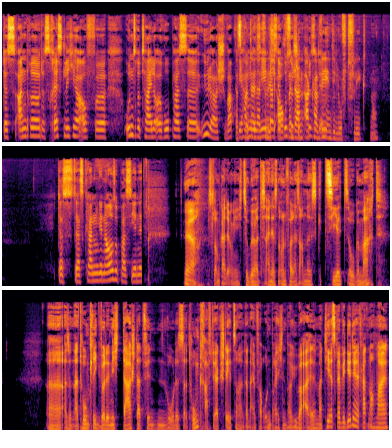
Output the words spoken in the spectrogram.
das andere, das restliche, auf äh, unsere Teile Europas äh, überschwappt. Das wir haben gesehen, natürlich dass der auch, wenn russische da ein AKW Präsident, in die Luft fliegt. Ne? das, das kann genauso passieren. Ja, Slomka hat irgendwie nicht zugehört. Das eine ist ein Unfall, das andere ist gezielt so gemacht. Äh, also ein Atomkrieg würde nicht da stattfinden, wo das Atomkraftwerk steht, sondern dann einfach unberechenbar überall. Matthias revidiert ja gerade nochmal.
